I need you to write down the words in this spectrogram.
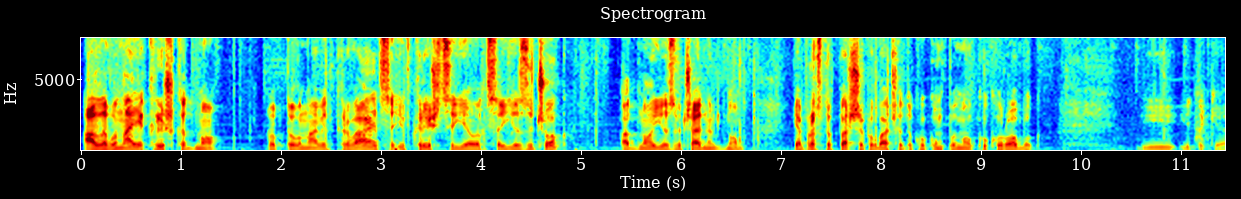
Але вона є кришка дно. Тобто вона відкривається, і в кришці є оцей язичок, а дно є звичайним дном. Я просто вперше побачив таку компоновку коробок. І, і таке.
